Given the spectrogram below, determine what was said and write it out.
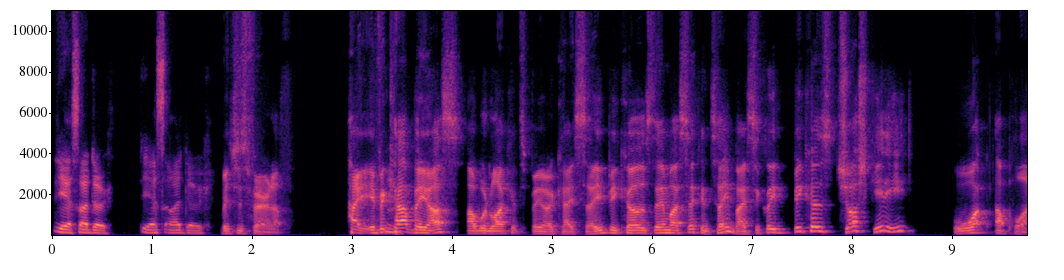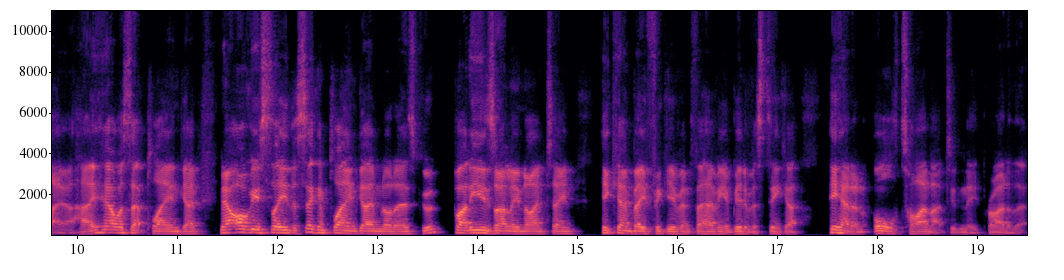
Yes, I do. Yes, I do. Which is fair enough. Hey, if it hmm. can't be us, I would like it to be OKC because they're my second team, basically. Because Josh Giddey, what a player, hey? How was that playing game? Now, obviously, the second playing game not as good, but he is only 19. He can be forgiven for having a bit of a stinker. He had an all timer, didn't he, prior to that?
